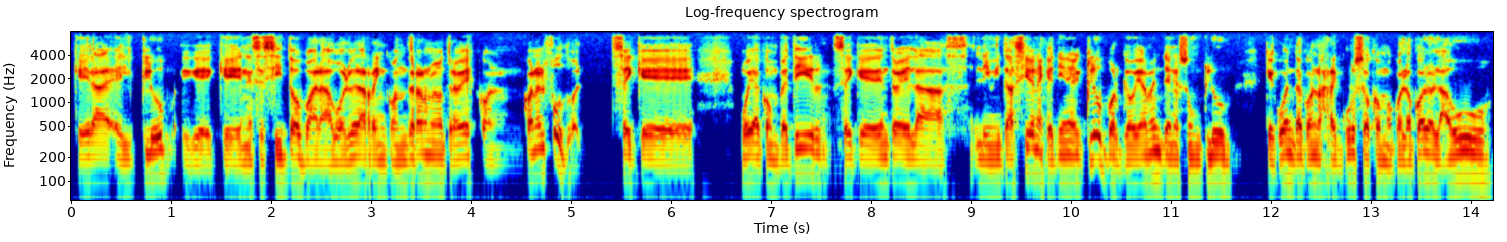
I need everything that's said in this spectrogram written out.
que era el club que, que necesito para volver a reencontrarme otra vez con, con el fútbol. Sé que voy a competir, sé que dentro de las limitaciones que tiene el club, porque obviamente no es un club que cuenta con los recursos como Colo Colo, la U,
